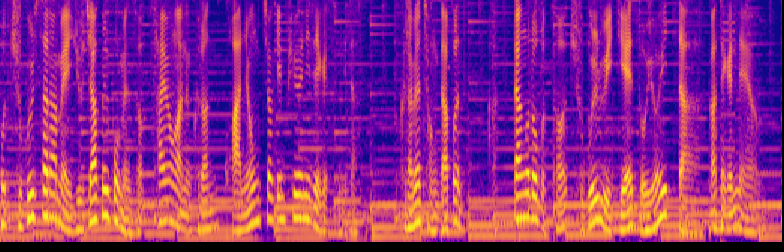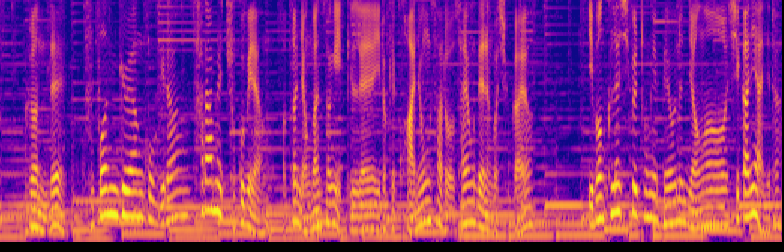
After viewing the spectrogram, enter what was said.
곧 죽을 사람의 유작을 보면서 사용하는 그런 관용적인 표현이 되겠습니다. 그러면 정답은 악당으로부터 죽을 위기에 놓여 있다가 되겠네요. 그런데 9번 교향곡이랑 사람의 죽음이랑 어떤 연관성이 있길래 이렇게 관용사로 사용되는 것일까요? 이번 클래식을 통해 배우는 영어 시간이 아니라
